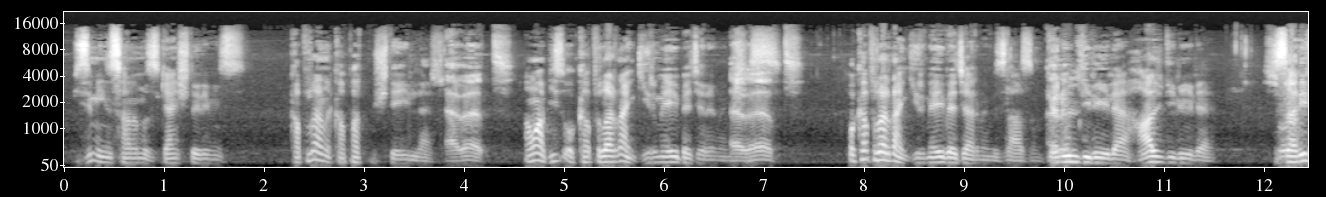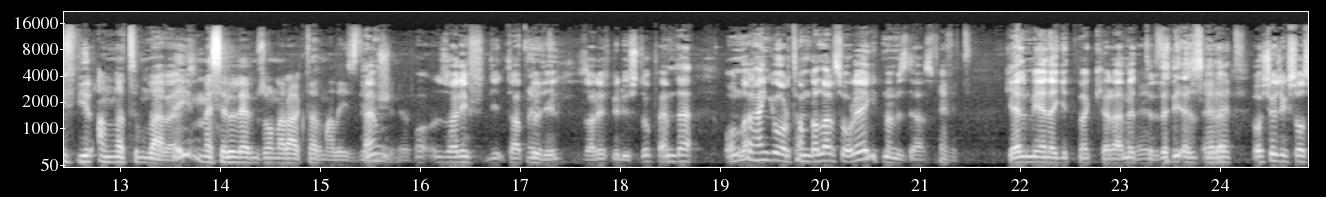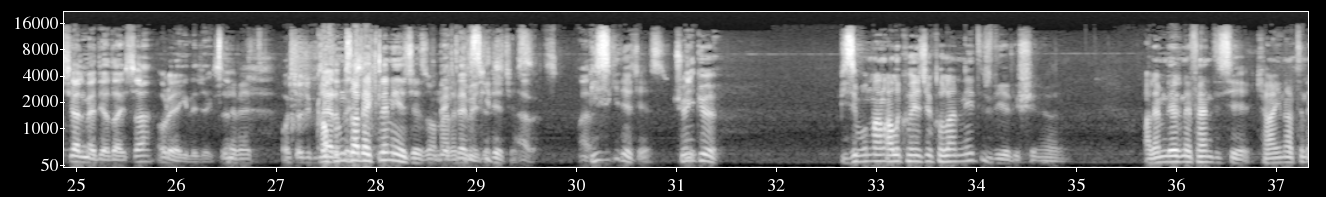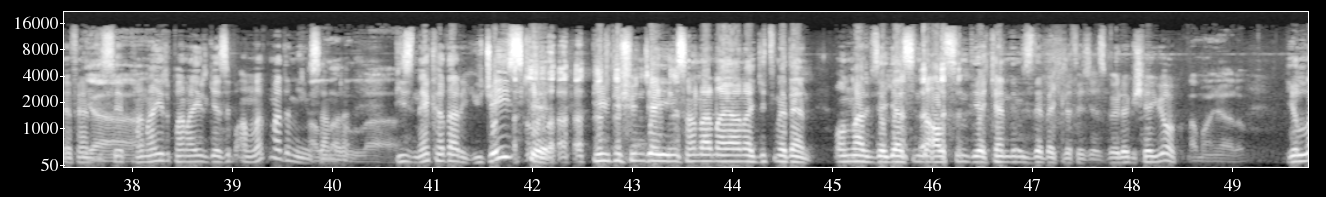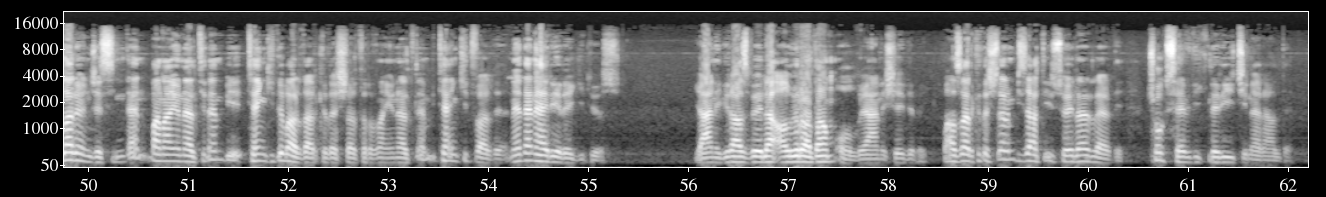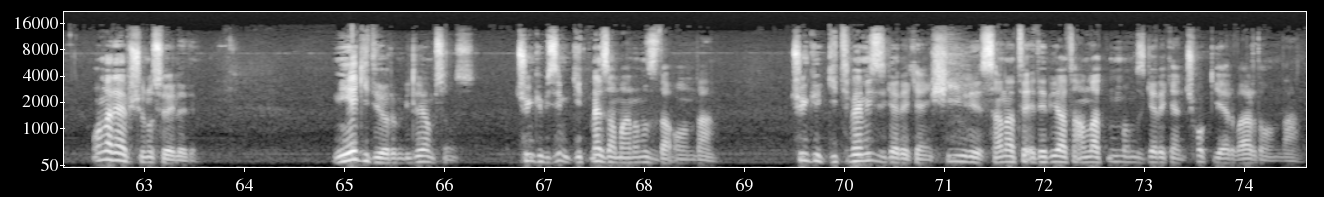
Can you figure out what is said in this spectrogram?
Bizim insanımız, gençlerimiz kapılarını kapatmış değiller. Evet. Ama biz o kapılardan girmeyi becerememişiz. Evet. O kapılardan girmeyi becermemiz lazım. Evet. Gönül diliyle, hal diliyle, Sonra- zarif bir anlatımla Evet. değil mi? meselelerimizi onlara aktarmalıyız diye Hem düşünüyorum. o zarif, tatlı Evet. dil, zarif bir üslup hem de onlar hangi ortamdalarsa oraya gitmemiz lazım. Evet. Gelmeyene gitmek keramettir Evet. dedi eskiden. Evet. O çocuk sosyal medyadaysa oraya gideceksin. Evet. O çocuk Kapımıza neredeyse- beklemeyeceğiz onları. Biz beklemeyeceğiz. gideceğiz. Evet. evet. Biz gideceğiz. Çünkü bizi bundan alıkoyacak olan nedir diye düşünüyorum. Alemlerin efendisi, kainatın efendisi Ya. panayır panayır gezip anlatmadı mı insanlara? Allah Allah. Biz ne kadar yüceyiz ki bir düşünceyi insanların ayağına gitmeden onlar bize gelsin de alsın diye kendimizde bekleteceğiz. Böyle bir şey yok. Aman yarabbim. Yıllar öncesinden bana yöneltilen bir tenkidi vardı arkadaşlar tarafından yöneltilen bir tenkit vardı. Neden her yere gidiyorsun? Yani biraz böyle ağır adam ol yani şey demek. Bazı arkadaşlarım bizatihi söylerlerdi. Çok sevdikleri için herhalde. Onlara hep şunu söyledim. Niye gidiyorum biliyor musunuz? Çünkü bizim gitme zamanımız da ondan. Çünkü gitmemiz gereken şiiri, sanatı, edebiyatı anlatmamız gereken çok yer vardı ondan.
